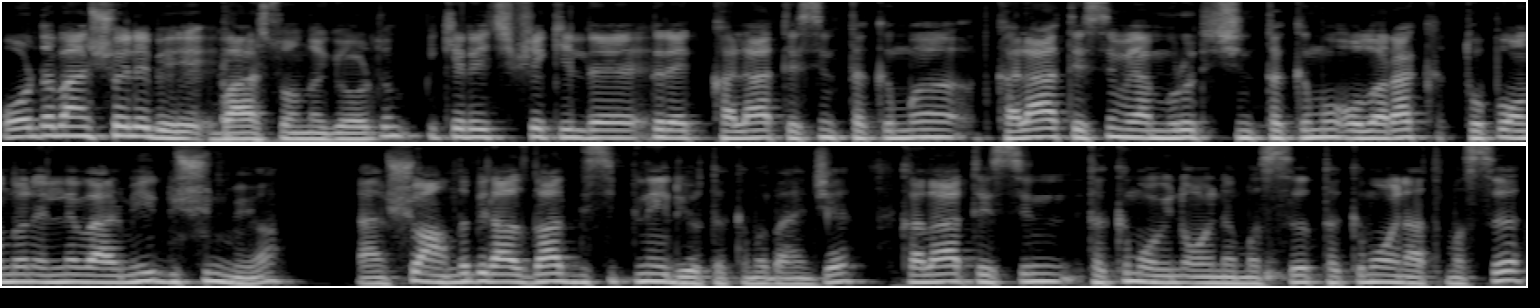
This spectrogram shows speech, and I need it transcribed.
Orada ben şöyle bir Barcelona gördüm. Bir kere hiçbir şekilde direkt Kalates'in takımı, Kalates'in veya Murotic'in takımı olarak topu onların eline vermeyi düşünmüyor. Yani şu anda biraz daha disipline ediyor takımı bence. Kalates'in takım oyunu oynaması, takımı oynatması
